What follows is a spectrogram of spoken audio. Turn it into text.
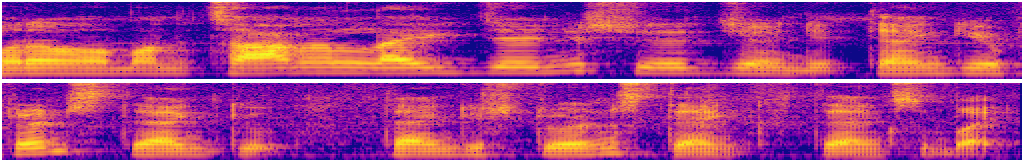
మరి మన ఛానల్ లైక్ చేయండి షేర్ చేయండి. Thank you friends thank you thank you students thank thanks bye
